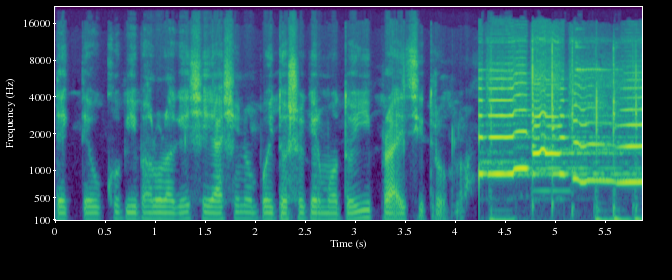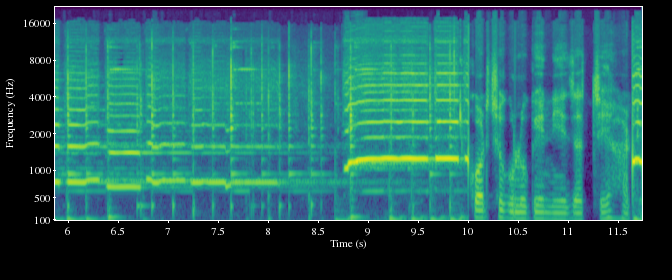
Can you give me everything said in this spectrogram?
দেখতেও খুবই ভালো লাগে সেই আশি নব্বই দশকের মতোই প্রায় চিত্রগুলো। কচ্ছগুলোকে নিয়ে যাচ্ছে হাটে।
